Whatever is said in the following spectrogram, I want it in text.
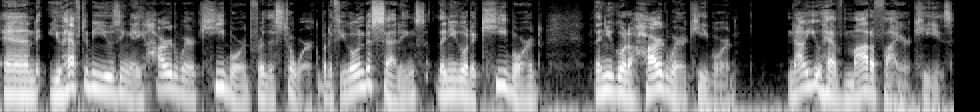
and you have to be using a hardware keyboard for this to work. But if you go into settings, then you go to keyboard, then you go to hardware keyboard. Now you have modifier keys.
